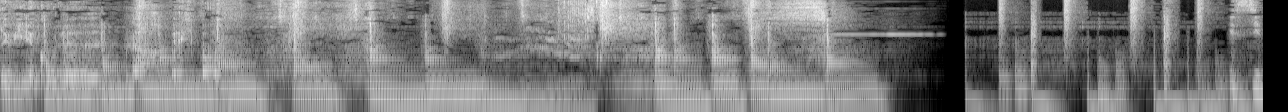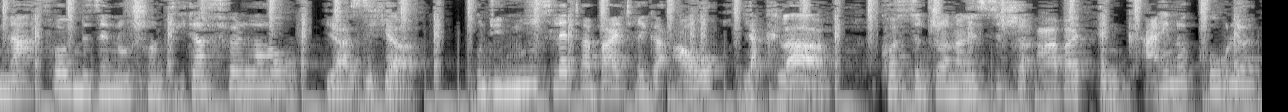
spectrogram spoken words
Revierkunde nach Bergbau. Ist die nachfolgende Sendung schon wieder für lau? Ja, sicher. Und die Newsletter-Beiträge auch? Ja, klar. Kostet journalistische Arbeit denn keine Kohle?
